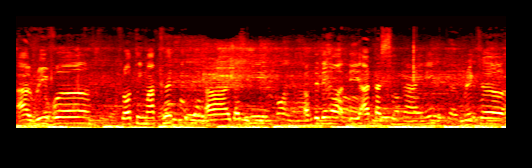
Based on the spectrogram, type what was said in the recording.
uh, River Floating Market. Uh, kat sini uh, kita tengok di atas sungai ni mereka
